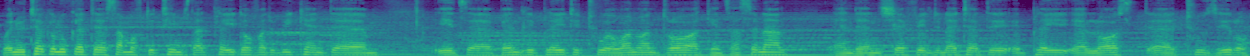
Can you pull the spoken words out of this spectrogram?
when you take a look at uh, some of the teams that played over the weekend, um, it's uh, Burnley played to a 1 1 draw against Arsenal, and then Sheffield United uh, play, uh, lost 2 0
